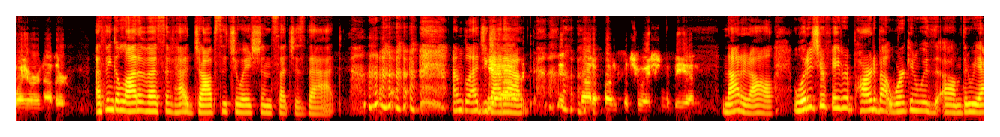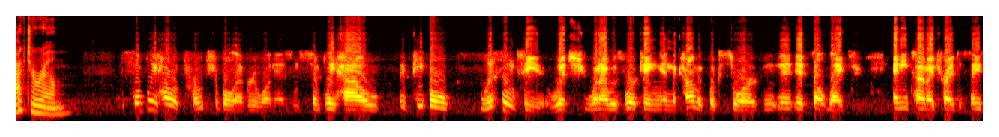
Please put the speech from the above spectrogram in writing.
way or another. I think a lot of us have had job situations such as that. I'm glad you got out. It's not a fun situation to be in. Not at all. What is your favorite part about working with um, the reactor room? simply how approachable everyone is and simply how people listen to you, which when I was working in the comic book store, it, it felt like anytime I tried to say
